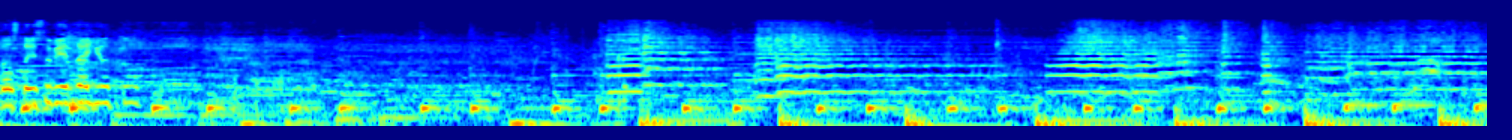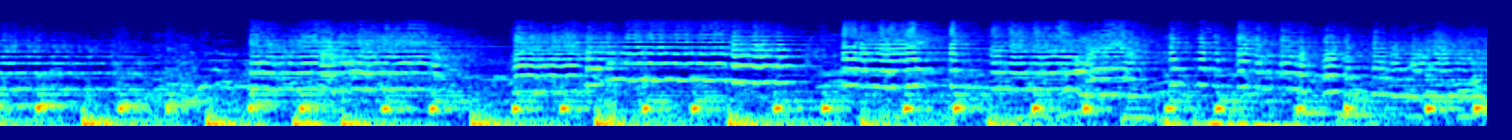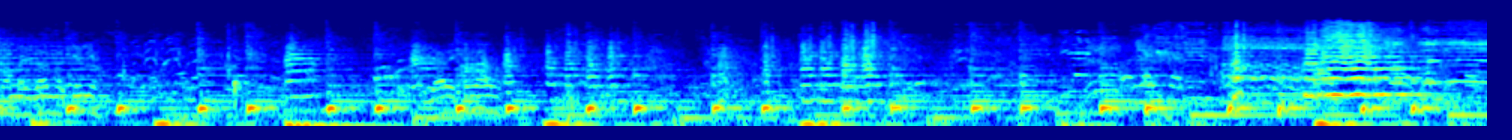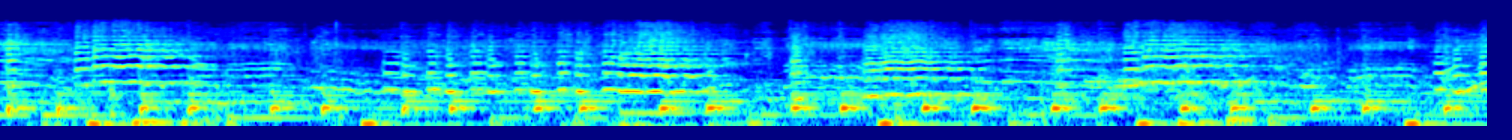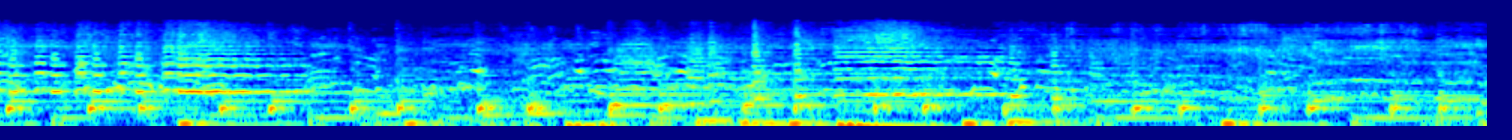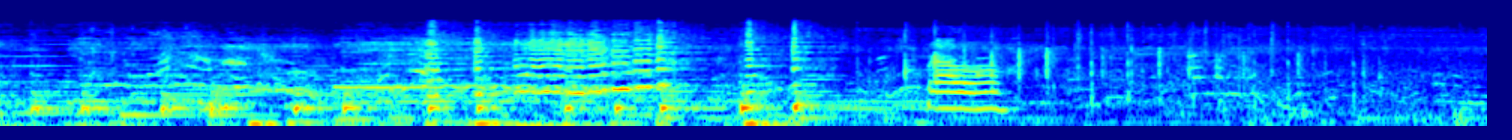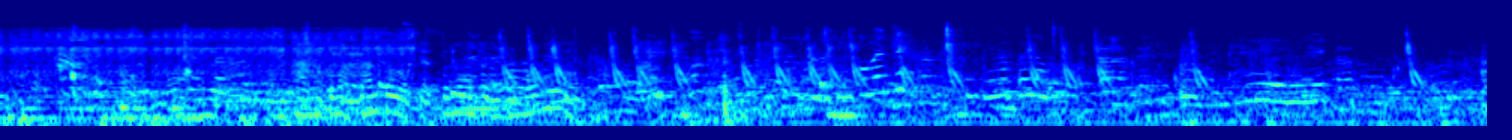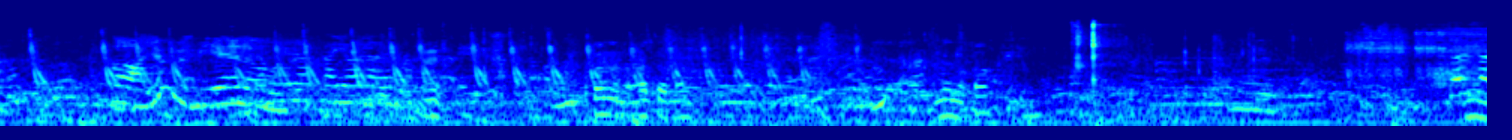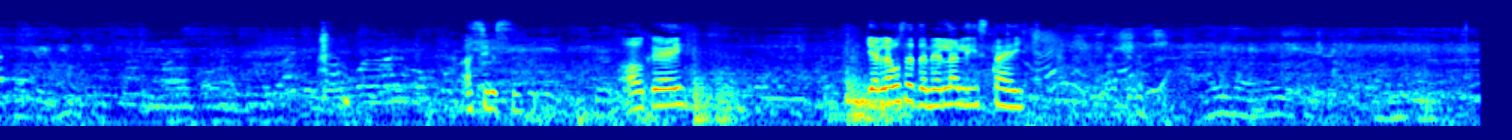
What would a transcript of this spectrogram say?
Lo estoy subiendo a YouTube. Comas tanto porque después no vas a agarrar novio. Ponlo nomás tu hermano. ¿No enojó? Así es. Ok. Ya le vamos a tener la lista hecha.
